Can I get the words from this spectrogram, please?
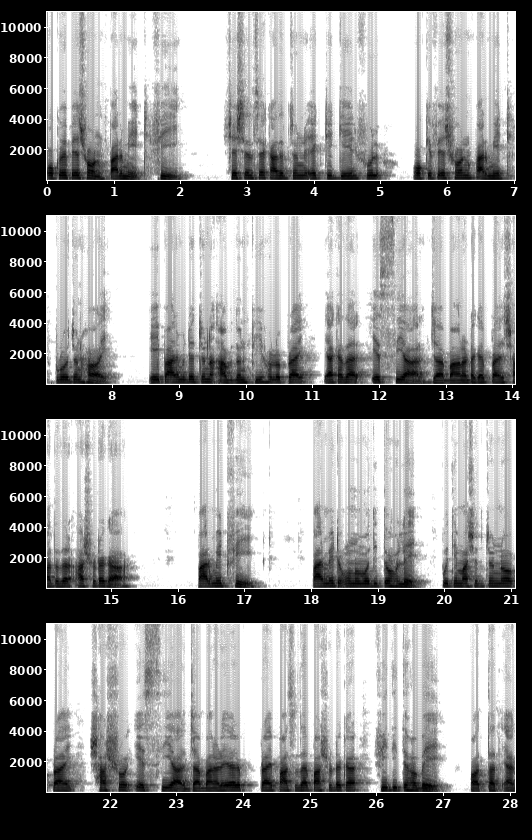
অকুপেশন পারমিট ফি সেশেলসে কাজের জন্য একটি গেইলফুল অকুপেশন পারমিট প্রয়োজন হয়। এই পারমিটের জন্য আবেদন ফি হলো প্রায় এক হাজার এসসিআর যা বাংলা টাকায় প্রায় সাত হাজার আটশো টাকা। পারমিট ফি পারমিট অনুমোদিত হলে প্রতি মাসের জন্য প্রায় সাতশো এসসিআর যা বাংলার প্রায় পাঁচ হাজার পাঁচশো টাকা ফি দিতে হবে। অর্থাৎ এক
